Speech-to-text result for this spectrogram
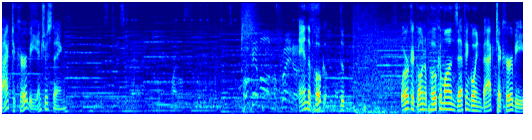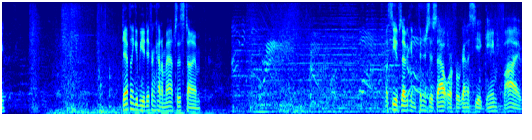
Back to Kirby. Interesting. And the poke the Orca going to Pokemon, Zephyr going back to Kirby. Definitely gonna be a different kind of match this time. Let's see if Zephyr can finish this out or if we're gonna see a game five.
